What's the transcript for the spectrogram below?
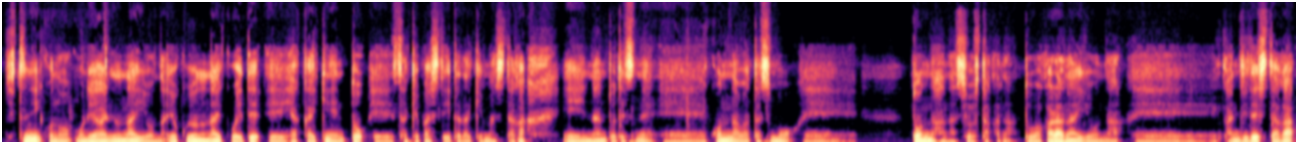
実にこの盛り上がりのないような、抑揚のない声で、え100回記念と、え叫ばせていただきましたが、えなんとですね、えこんな私も、えどんな話をしたかなとわからないような、え感じでしたが、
